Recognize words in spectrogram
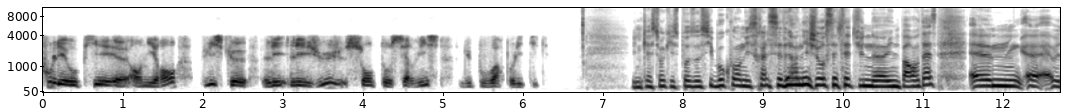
foulée aux pieds en Iran, puisque les juges sont au service du pouvoir politique. Une question qui se pose aussi beaucoup en Israël ces derniers jours, c'était une, une, parenthèse. Euh, euh,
